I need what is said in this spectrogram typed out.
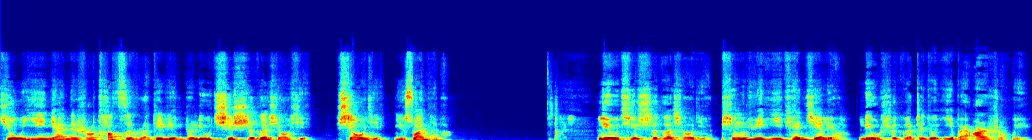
九一年的时候，他自个儿得领着六七十个小姐，小姐，你算去吧。六七十个小姐，平均一天接俩，六十个，这就一百二十回。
